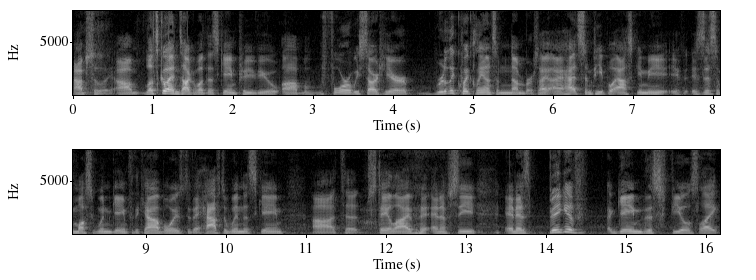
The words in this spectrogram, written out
Absolutely. Um, let's go ahead and talk about this game preview. Uh, before we start here, really quickly on some numbers. I, I had some people asking me, if, is this a must-win game for the Cowboys? Do they have to win this game uh, to stay alive in the NFC? And as big of a game this feels like,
